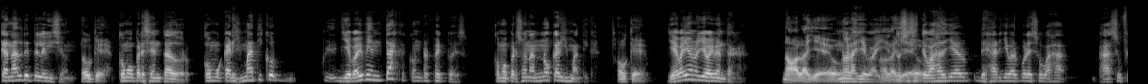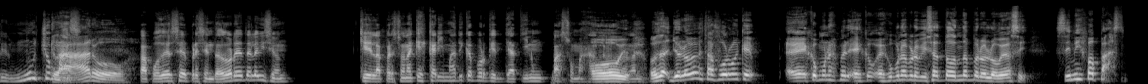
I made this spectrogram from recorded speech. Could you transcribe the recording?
canal de televisión ok. como presentador, como carismático, lleváis ventaja con respecto a eso, como persona no carismática. Ok. ¿Lleváis o no lleváis ventaja? No la llevo. No las lleváis. no la Entonces, si te vas a dejar llevar por eso, vas a, vas a sufrir mucho más Claro. para poder ser presentador de televisión que la persona que es carismática porque ya tiene un paso más Obvio. adelante. O sea, yo lo veo de esta forma que es como, una, es como una premisa tonta, pero lo veo así. Si mis papás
